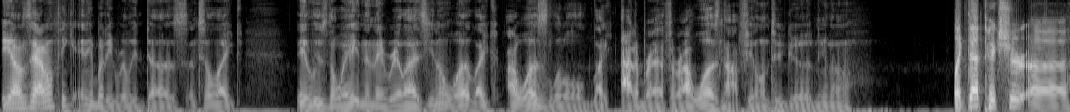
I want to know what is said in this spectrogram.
Yeah, I was say I don't think anybody really does until like they lose the weight and then they realize, you know what? Like I was a little like out of breath or I was not feeling too good. You know? Like that picture uh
